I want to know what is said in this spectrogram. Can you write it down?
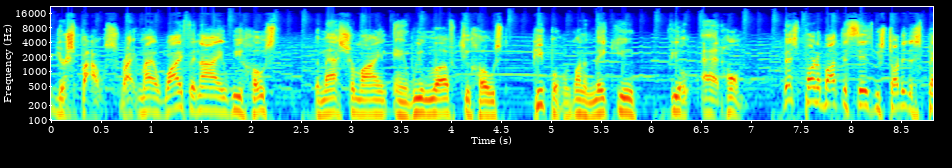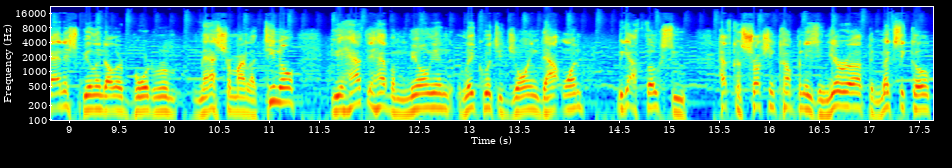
your spouse, right? My wife and I, we host the mastermind and we love to host people. We want to make you feel at home. Best part about this is we started a Spanish billion dollar boardroom mastermind Latino. You have to have a million liquid to join that one. We got folks who have construction companies in Europe and Mexico,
